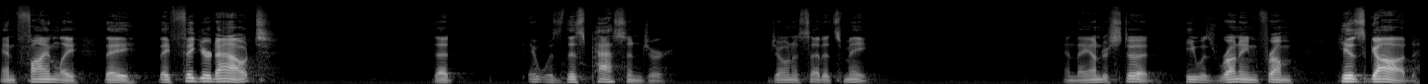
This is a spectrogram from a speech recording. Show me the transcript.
And finally, they, they figured out that it was this passenger. Jonah said, It's me. And they understood. He was running from his God.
